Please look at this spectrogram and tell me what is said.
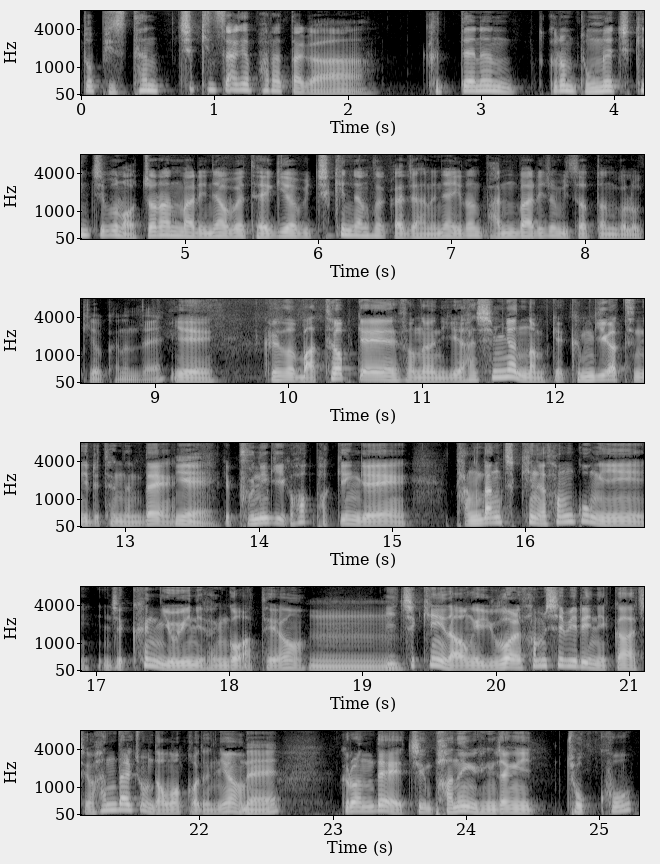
또 비슷한 치킨 싸게 팔았다가 그때는 그럼 동네 치킨집은 어쩌란 말이냐 왜 대기업이 치킨 장사까지 하느냐 이런 반발이 좀 있었던 걸로 기억하는데 예 그래서 마트 업계에서는 이게 한 10년 넘게 금기 같은 일이 됐는데 예. 분위기가 확 바뀐 게 당당 치킨의 성공이 이제 큰 요인이 된 것 같아요. 음. 이 치킨이 나온 게 6월 30일이니까 지금 한 달 좀 넘었거든요. 네. 그런데 지금 반응이 굉장히 좋고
